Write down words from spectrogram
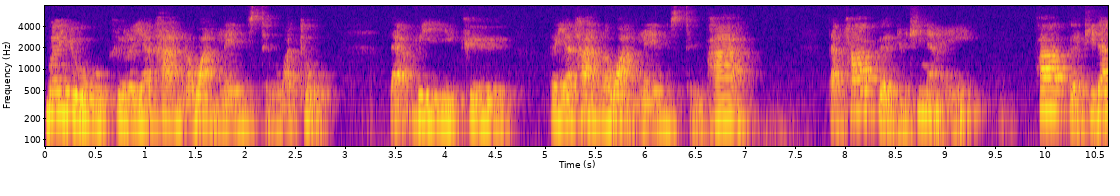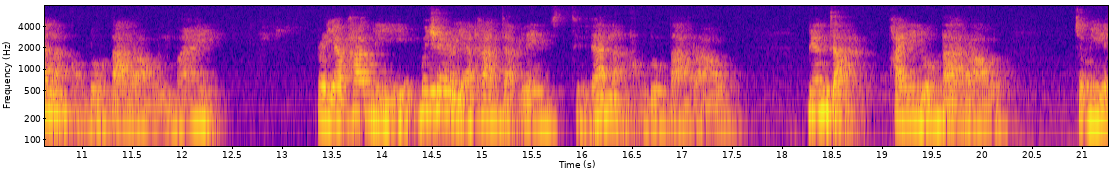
เมื่อ u คือระยะทางระหว่างเลนส์ถึงวัตถุ และ v คือ ระยะทางระหว่างเลนส์ถึงภาพ แต่ภาพเกิดอยู่ที่ไหน ภาพเกิดที่ด้านหลังของดวงตาเราหรือไม่ ระยะภาพนี้ไม่ใช่ระยะทางจากเลนส์ถึงด้านหลังของดวงตาเรา เนื่องจากภายในดวงตาเรา จะมีเล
